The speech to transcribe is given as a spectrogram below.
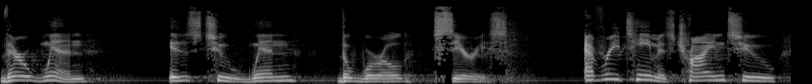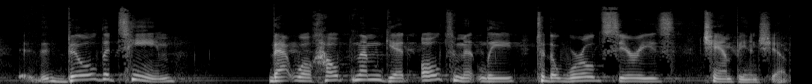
their win, is to win the World Series. Every team is trying to build a team that will help them get ultimately to the World Series championship.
